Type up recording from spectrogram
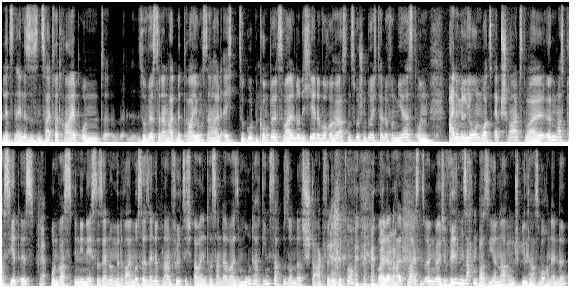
letzten Endes ist es ein Zeitvertreib und äh, so wirst du dann halt mit drei Jungs dann halt echt zu guten Mhm. Kumpels, weil du dich jede Woche hörst und zwischendurch telefonierst und eine Million WhatsApp schreibst, weil irgendwas passiert ist Ja. und was in die nächste Sendung mit rein muss. Der Sendeplan fühlt sich aber interessanterweise Montag, Dienstag besonders stark für den Mittwoch, weil dann halt meistens irgendwelche wilden Sachen passieren nach Mhm. dem Spieltagswochenende.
